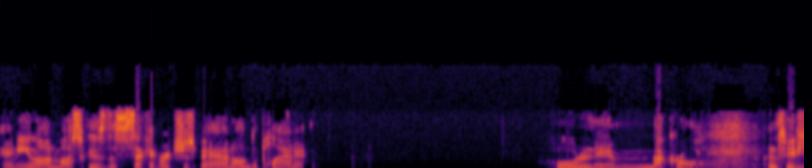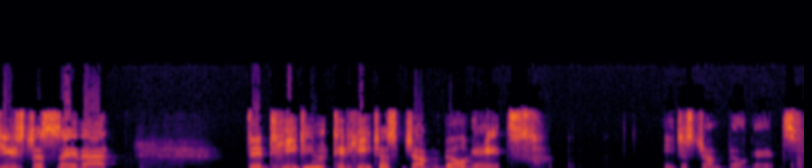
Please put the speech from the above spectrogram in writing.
and Elon Musk is the second richest man on the planet. Holy mackerel! did he just say that? Did he do? Did he just jump Bill Gates? He just jumped Bill Gates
